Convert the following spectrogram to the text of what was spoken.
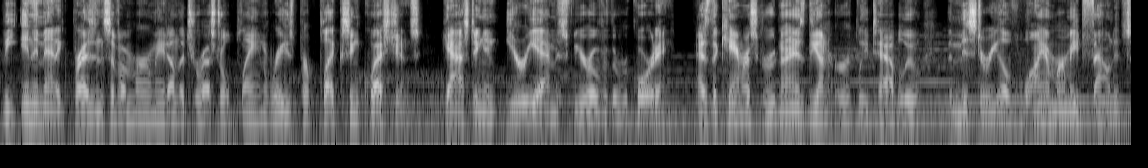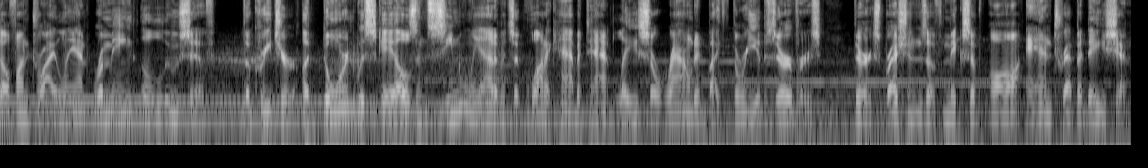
The enigmatic presence of a mermaid on the terrestrial plane raised perplexing questions, casting an eerie atmosphere over the recording. As the camera scrutinized the unearthly tableau, the mystery of why a mermaid found itself on dry land remained elusive. The creature, adorned with scales and seemingly out of its aquatic habitat, lay surrounded by three observers, their expressions of mix of awe and trepidation.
